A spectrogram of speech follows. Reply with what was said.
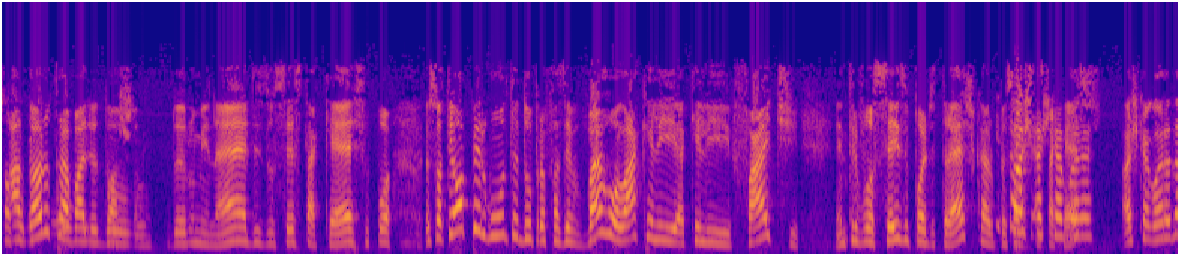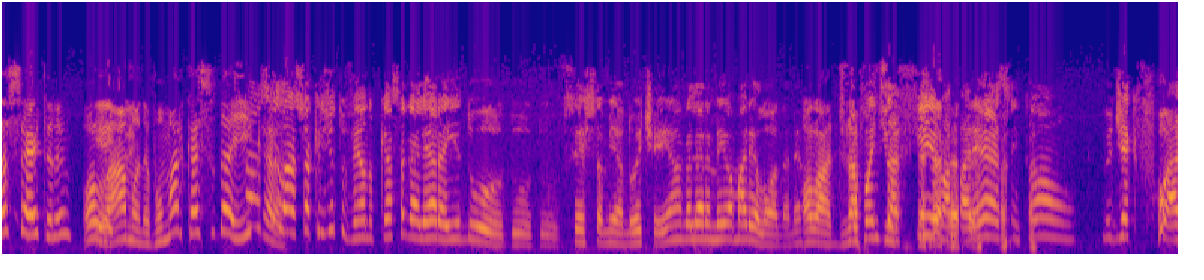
Foi Adoro o muito trabalho bom, do. Do Illuminedes, do Sexta Cash. Pô, eu só tenho uma pergunta, Edu, pra fazer. Vai rolar aquele, aquele fight entre vocês e o podcast, cara? O Então, pessoal acho, do acho que agora, acho que agora dá certo, né? Olá, E- mano, vamos marcar isso daí, Ah, sei cara. lá, só acredito vendo, porque essa galera aí do, do, do sexta meia-noite aí é uma galera meio amarelona, né? Olha lá, Propõe desafio. desafio, não aparece, então no dia que for a,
